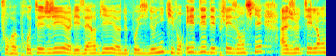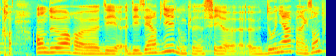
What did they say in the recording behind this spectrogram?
pour protéger les herbiers de Posidonie qui vont aider des plaisanciers à jeter l'encre en dehors des, herbiers. Donc c'est Donia, par exemple,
